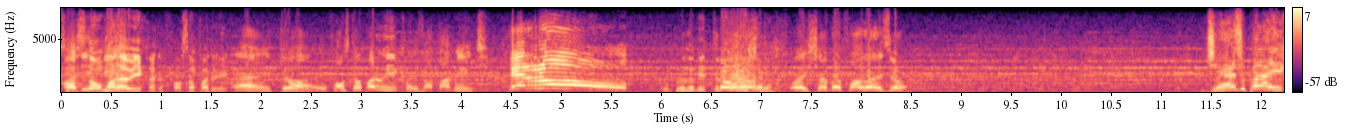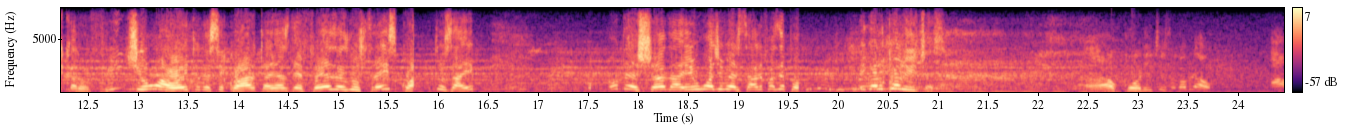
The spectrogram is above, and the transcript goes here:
Só Faustão de para o Ícaro. Faustão para o Ícaro. É, entrou. O Faustão para o Ícaro, exatamente. Errou! O Bruno me trollou. Oi, chamou, falou, Zio. Diésio para Ícaro, 21 a 8 nesse quarto. Aí as defesas nos três quartos aí vão deixando aí um adversário fazer pouco. Igual o Corinthians. É, o Corinthians, Gabriel. A,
